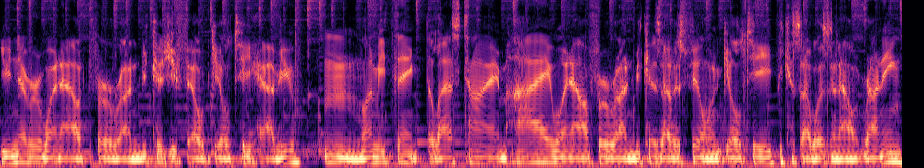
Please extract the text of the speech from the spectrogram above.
You never went out for a run because you felt guilty, have you? Hmm, let me think. The last time I went out for a run because I was feeling guilty because I wasn't out running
